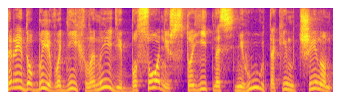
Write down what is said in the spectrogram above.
Три доби в одній хламиді босоніж стоїть на снігу, таким чином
